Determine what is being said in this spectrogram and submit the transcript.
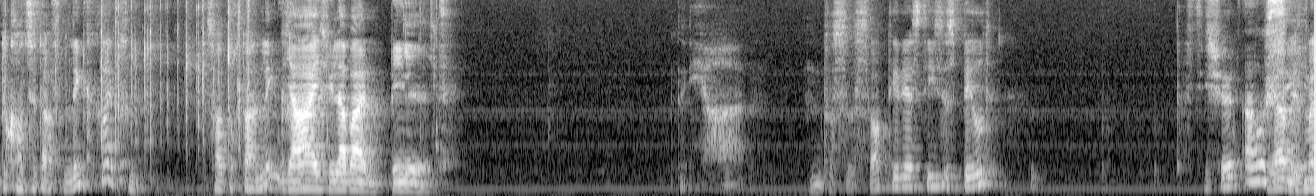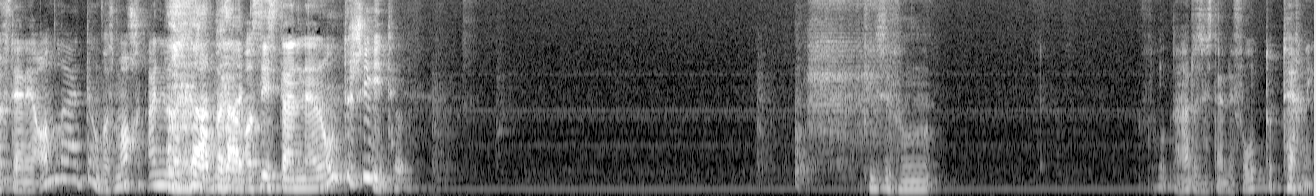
Du kannst ja da auf den Link klicken. Es hat doch da einen Link. Ja, ich will aber ein Bild. Ja, was sagt dir jetzt dieses Bild? Dass die schön aussieht. Ja, aber ich möchte eine Anleitung. Was macht eine Kamera? was ist denn ein Unterschied? Diese von Ah, das ist eine Fototechnik.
